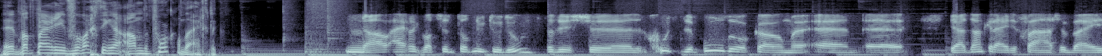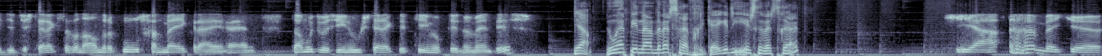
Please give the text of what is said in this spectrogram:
Uh, wat waren je verwachtingen aan de voorkant eigenlijk? Nou, eigenlijk wat ze tot nu toe doen. Dat is uh, goed de pool doorkomen. En ja, dan krijg je de fase bij de, de sterkste van de andere pools gaan meekrijgen. En dan moeten we zien hoe sterk dit team op dit moment is. Ja, hoe heb je naar de wedstrijd gekeken, die eerste wedstrijd? Ja, een beetje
